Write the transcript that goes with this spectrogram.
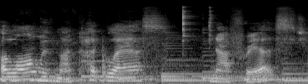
along with my cut glass knife rest.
